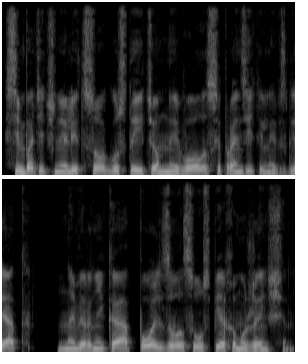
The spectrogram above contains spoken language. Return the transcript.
Симпатичное лицо, густые темные волосы, пронзительный взгляд. Наверняка пользовался успехом у женщин.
